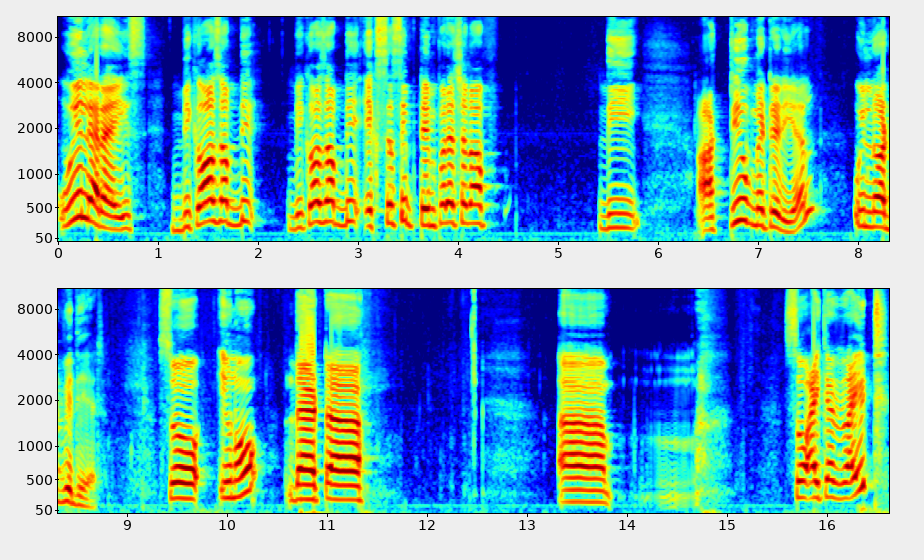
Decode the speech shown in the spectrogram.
will arise because of the because of the excessive temperature of the uh, tube material will not be there. So, you know that uh, uh, so I can write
